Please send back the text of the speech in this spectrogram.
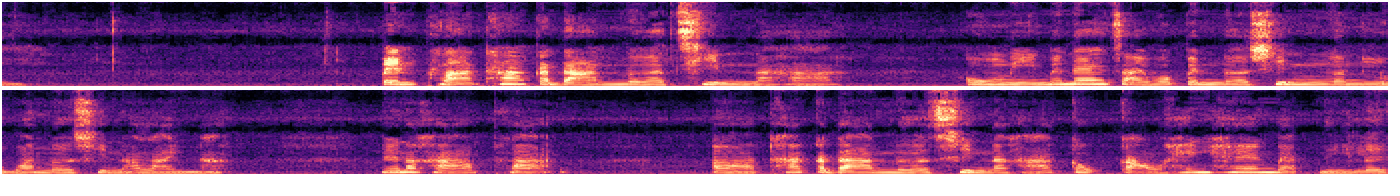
24 เป็นพระท่ากระดานเนื้อชินนะคะ องค์นี้ไม่แน่ใจว่าเป็นเนื้อชินเงินหรือว่าเนื้อชินอะไรนะ เนี่ยนะคะ พระท่ากระดานเนื้อชินนะคะ เก่าๆแห้งๆแบบนี้เลย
